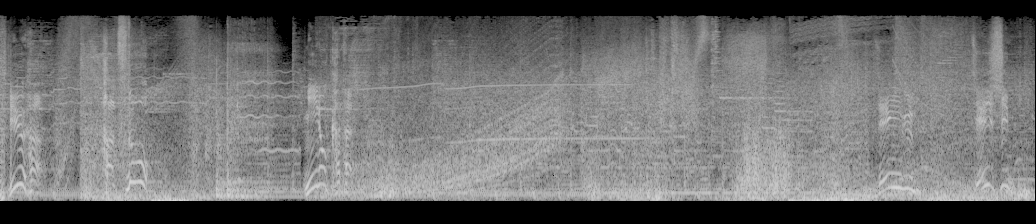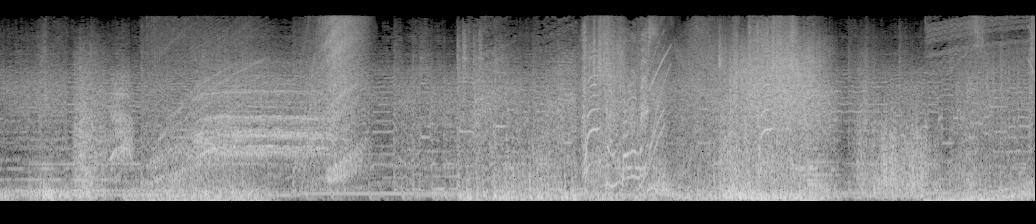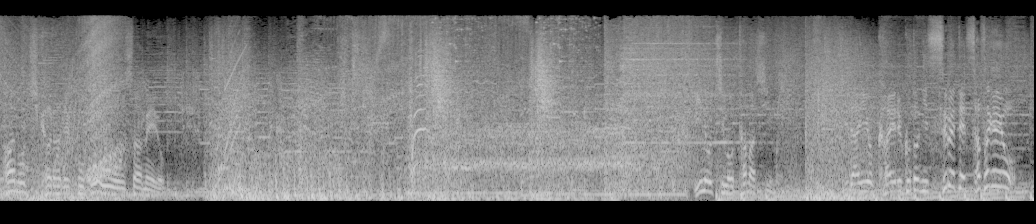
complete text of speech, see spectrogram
流派発動。二の型全軍。前進。の力でここを収めよ。命も魂も時代を変えることに全て捧げよう。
